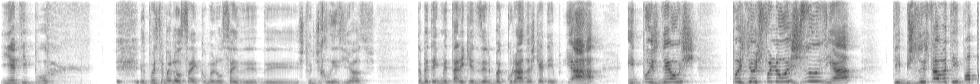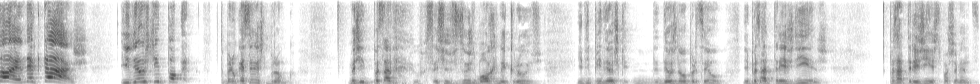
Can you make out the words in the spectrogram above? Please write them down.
E é tipo. eu depois também não sei, como eu não sei de, de estudos religiosos, também tenho que estar aqui a dizer bacuradas que é tipo, ah, e depois Deus, depois Deus falhou a Jesus, já. Tipo, Jesus estava tipo, ó pai, onde é que estás? E Deus tipo, oh... também não quer ser este bronco. Mas tipo, passado, ou seja, Jesus morre na cruz e tipo, e Deus, Deus não apareceu. E passado três dias, passado três dias, supostamente,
